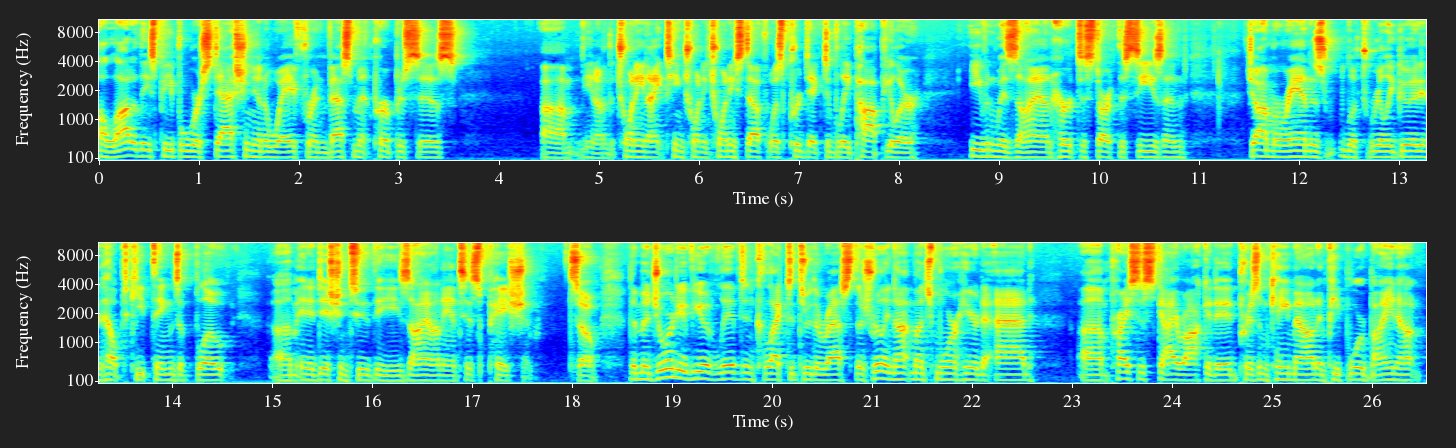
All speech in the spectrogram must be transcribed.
A lot of these people were stashing it away for investment purposes. Um, you know, the 2019, 2020 stuff was predictably popular, even with Zion hurt to start the season. Ja Morant has looked really good and helped keep things afloat, um, in addition to the Zion anticipation. So the majority of you have lived and collected through the rest. There's really not much more here to add. Um, prices skyrocketed. Prizm came out, and people were buying out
